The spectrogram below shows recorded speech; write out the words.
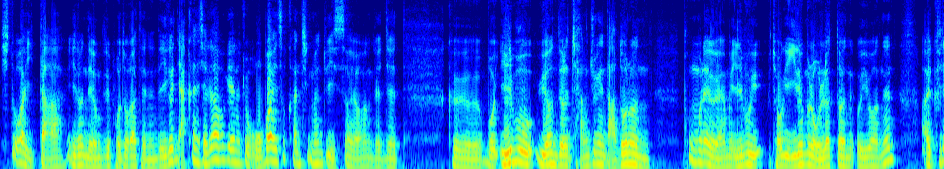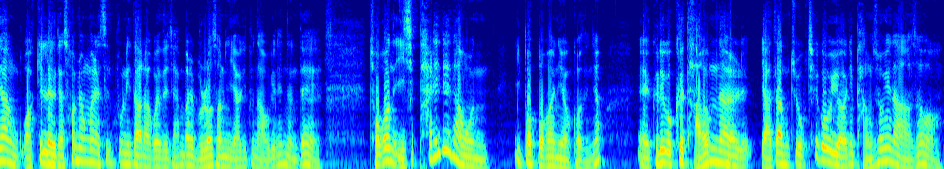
시도가 있다 이런 내용들이 보도가 됐는데 이건 약간 제가 보기에는 좀 오버 해석한 측면도 있어요. 그러니까 이제 그 뭐 일부 위원들은 장중에 나도는 풍문에 의하면 일부 저기 이름을 올렸던 의원은 아니 그냥 왔길래 그냥 서명만 했을 뿐이다라고 해서 이제 한발 물러서는 이야기도 나오긴 했는데 저거는 28일에 나온 입법 법안이었거든요. 예, 그리고 그 다음날 야당 쪽 최고위원이 방송에 나와서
